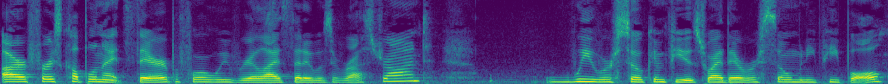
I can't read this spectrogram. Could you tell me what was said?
Our first couple nights there, before we realized that it was a restaurant, we were so confused why there were so many people.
